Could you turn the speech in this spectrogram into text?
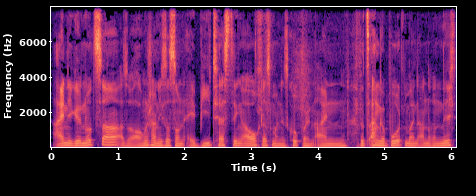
Einige Nutzer, also augenscheinlich ist das so ein A-B-Testing auch, dass man jetzt guckt, bei den einen wird es angeboten, bei den anderen nicht.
